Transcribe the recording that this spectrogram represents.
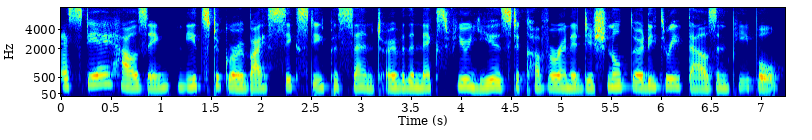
SDA housing needs to grow by 60% over the next few years to cover an additional 33,000 people.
